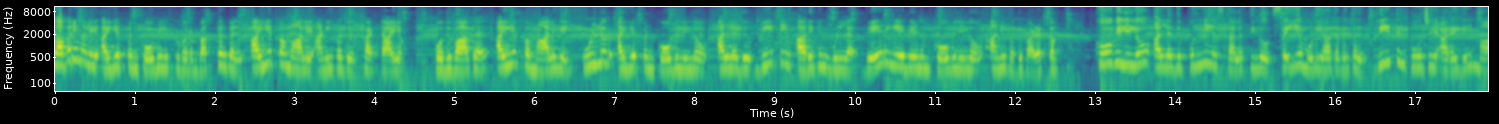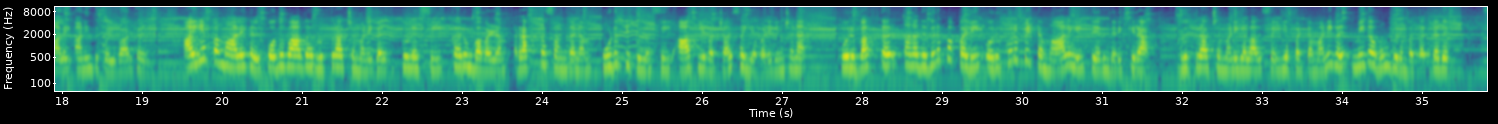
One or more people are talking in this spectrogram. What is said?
சபரிமலை ஐயப்பன் கோவிலுக்கு வரும் பக்தர்கள் ஐயப்ப மாலை அணிவது கட்டாயம். பொதுவாக ஐயப்ப மாலையை உள்ளூர் ஐயப்பன் கோவிலிலோ அல்லது வீட்டின் அருகில் உள்ள வேறு ஏதேனும் கோவிலிலோ அணிவது வழக்கம். கோவிலிலோ அல்லது புண்ணிய ஸ்தலத்திலோ செய்ய முடியாதவர்கள் வீட்டில் பூஜை அறையில் மாலை அணிந்து கொள்வார்கள். ஐயப்ப மாலைகள் பொதுவாக ருத்ராட்ச மணிகள் துளசி கரும்பவழம் ரத்த சந்தனம் உடுப்பி துளசி ஆகியவற்றால் செய்யப்படுகின்றன. ஒரு பக்தர் தனது விருப்பப்படி ஒரு குறிப்பிட்ட மாலையை தேர்ந்தெடுக்கிறார். ருத்ராட்ச மணிகளால் செய்யப்பட்ட மணிகள் மிகவும் விரும்பத்தக்கது.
